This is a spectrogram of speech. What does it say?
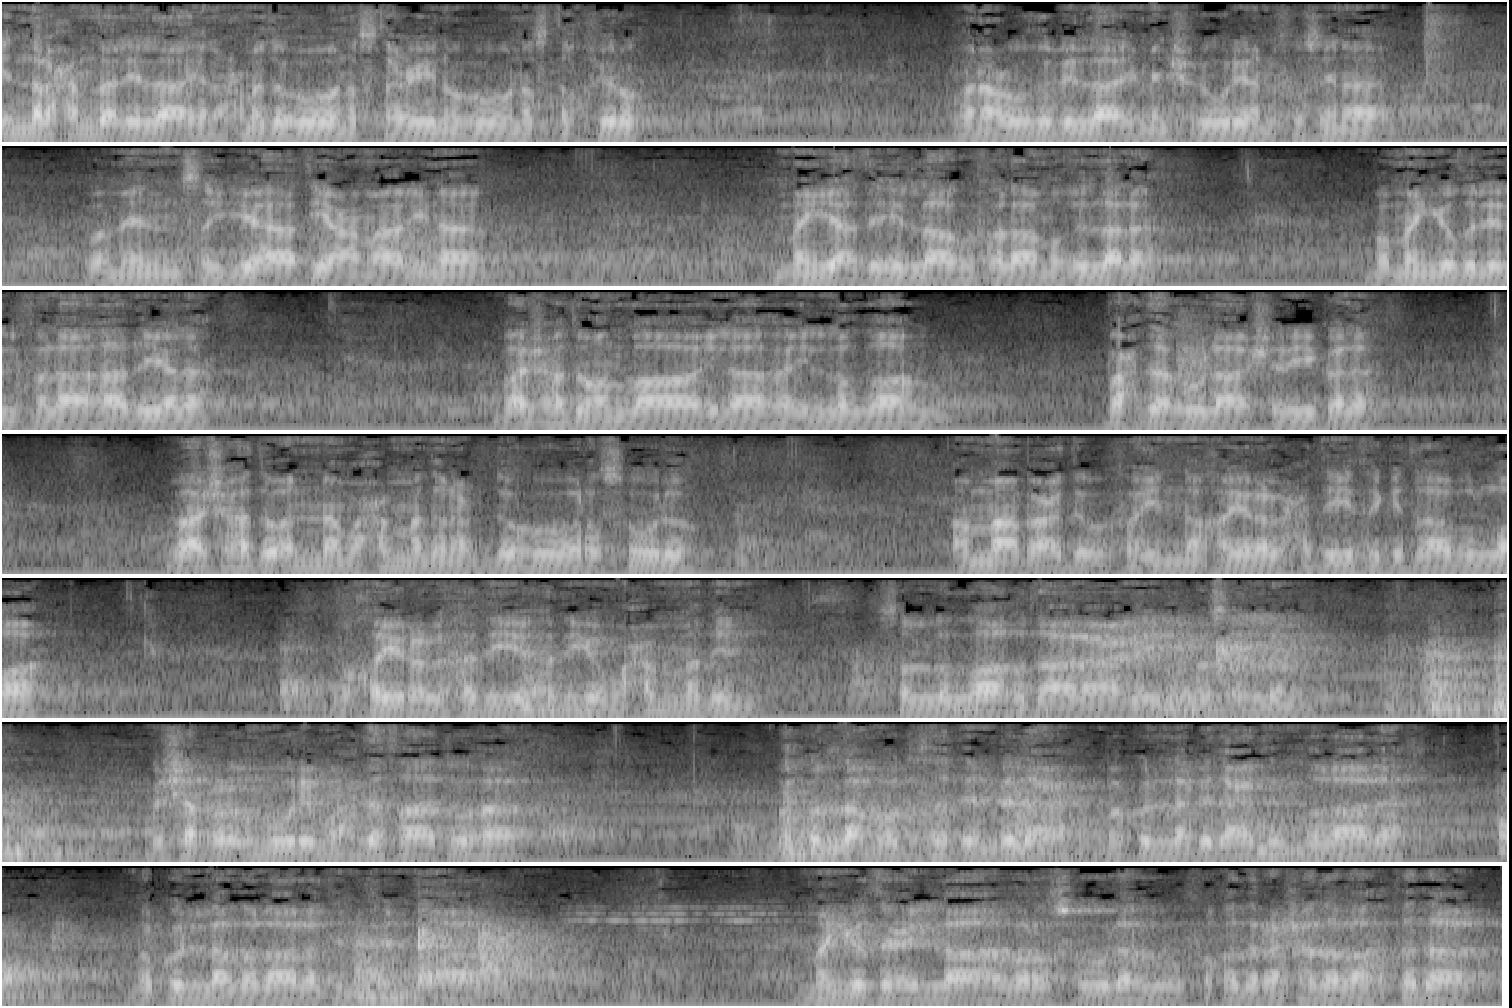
إن الحمد لله نحمده ونستعينه ونستغفره ونعوذ بالله من شرور أنفسنا ومن سيئات أعمالنا من يهده الله فلا مضل له ومن يضلل فلا هادي له وأشهد أن لا إله إلا الله وحده لا شريك له وأشهد أن محمد عبده ورسوله أما بعد، فإن خير الحديث كتاب الله، وخير الهدي هدي محمد صلى الله تعالى عليه وسلم، وشر الأمور محدثاتها، وكل محدثة بدعة، وكل بدعة ضلالة، وكل ضلالة في النار. من يطع الله ورسوله فقد رشد واهتدى.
